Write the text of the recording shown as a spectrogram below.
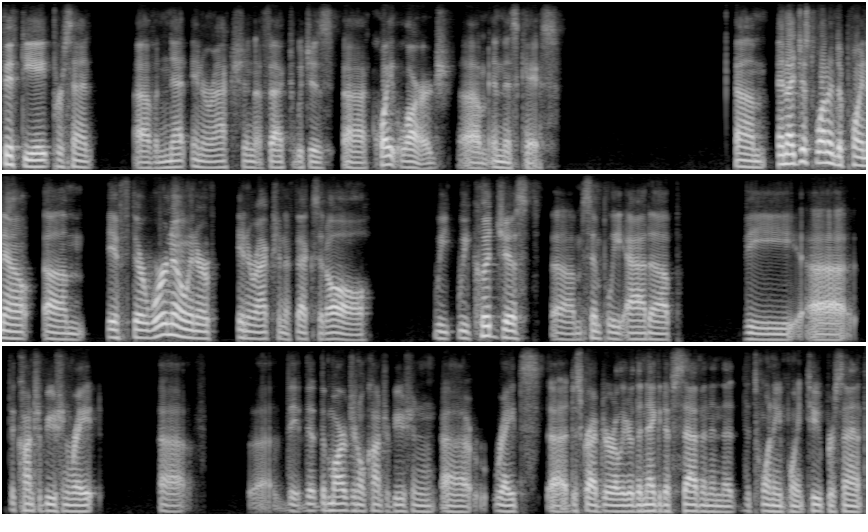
58% of a net interaction effect, which is uh, quite large um, in this case. Um, and I just wanted to point out, um, if there were no inter interaction effects at all, we, we could just um, simply add up the, uh, the contribution rate uh, the, the, the marginal contribution uh, rates uh, described earlier, the negative seven and the the twenty point two percent,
